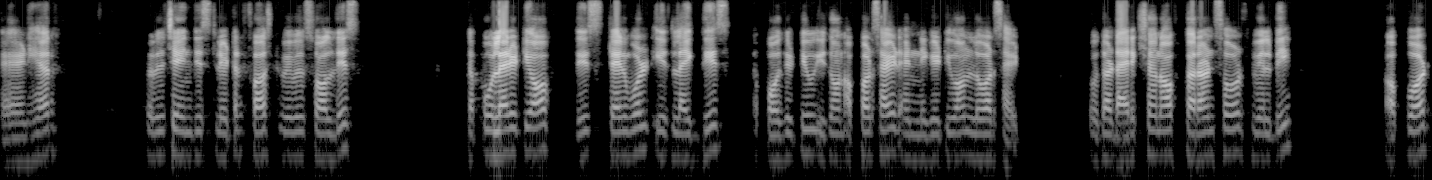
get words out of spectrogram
and here we will change this later. First we will solve this. The polarity of this 10 volt is like this. The positive is on upper side and negative on lower side. So the direction of current source will be upward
